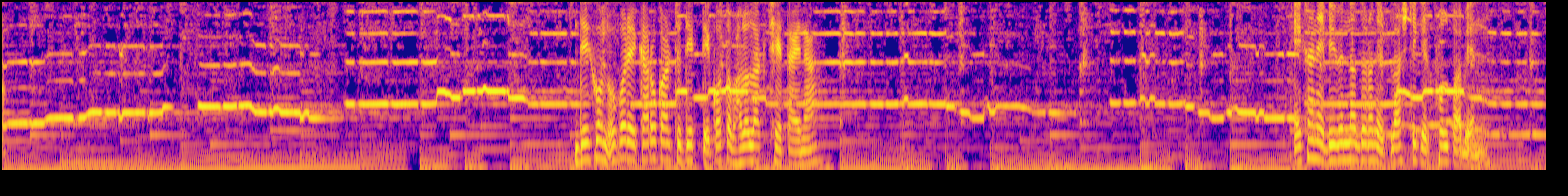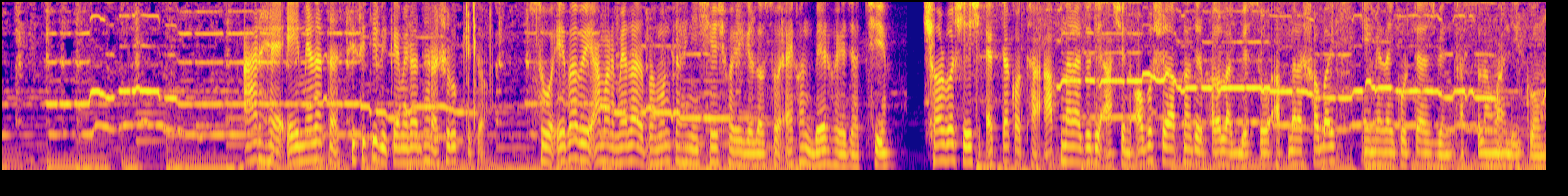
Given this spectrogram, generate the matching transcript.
দেখুন, উপরে কারুকার্য দেখতে কত ভালো লাগছে, তাই না? এখানে বিভিন্ন ধরনের প্লাস্টিকের ফুল পাবেন। আর হ্যাঁ এই মেলাটা সিসিটিভি ক্যামেরার দ্বারা সুরক্ষিত। সো এভাবে আমার মেলার ভ্রমণ কাহিনী শেষ হয়ে গেল। সো এখন বের হয়ে যাচ্ছি। সর্বশেষ একটা কথা, আপনারা যদি আসেন, অবশ্যই আপনাদের ভালো লাগবে। সো আপনারা সবাই এই মেলায় ঘুরতে আসবেন। আসসালামু আলাইকুম।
